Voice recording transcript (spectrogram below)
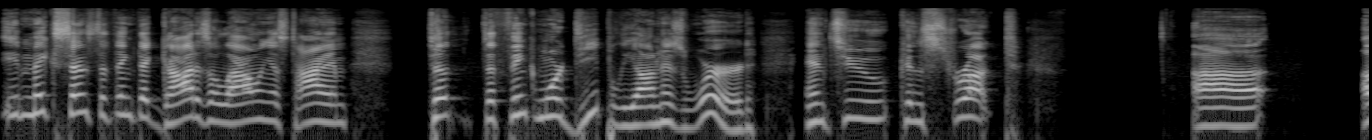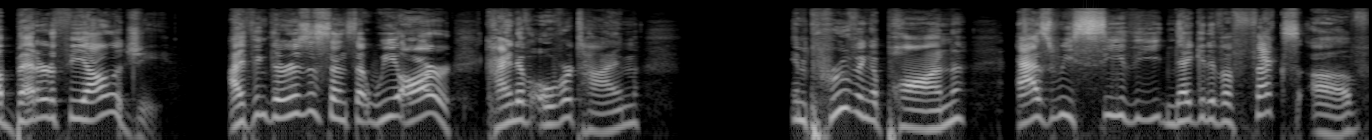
it makes sense to think that God is allowing us time to to think more deeply on His Word and to construct uh, a better theology. I think there is a sense that we are kind of over time improving upon as we see the negative effects of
